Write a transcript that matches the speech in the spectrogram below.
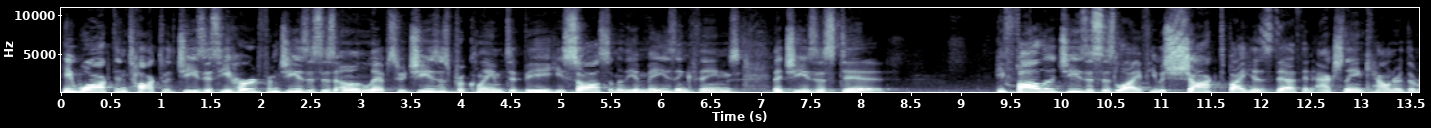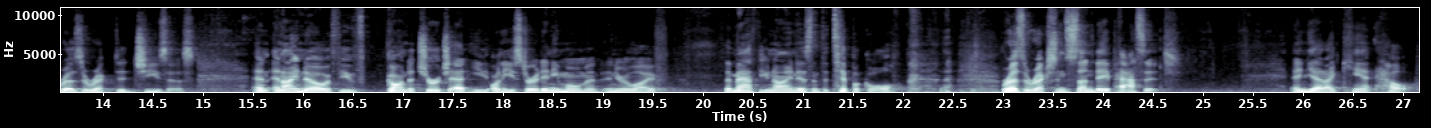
he walked and talked with Jesus. He heard from Jesus' own lips who Jesus proclaimed to be. He saw some of the amazing things that Jesus did. He followed Jesus' life. He was shocked by his death and actually encountered the resurrected Jesus. And, and I know if you've gone to church at, on Easter at any moment in your life, that Matthew 9 isn't the typical Resurrection Sunday passage. And yet I can't help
